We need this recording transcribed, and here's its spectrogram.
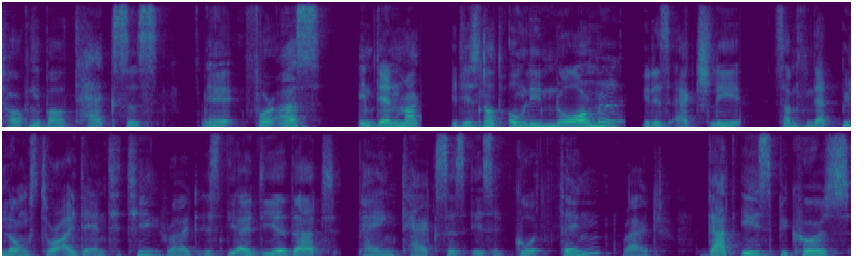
Talking about taxes, uh, for us in Denmark, it is not only normal, it is actually something that belongs to our identity, right? Is the idea that paying taxes is a good thing, right? That is because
